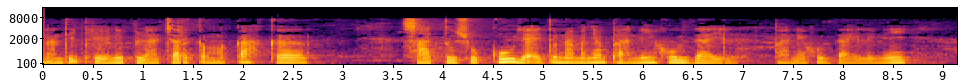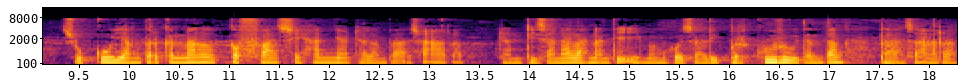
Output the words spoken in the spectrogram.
Nanti beliau ini belajar ke Mekah ke satu suku yaitu namanya Bani Hudzail. Bani Hudzail ini suku yang terkenal kefasihannya dalam bahasa Arab. Dan di sanalah nanti Imam Ghazali berguru tentang bahasa Arab.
